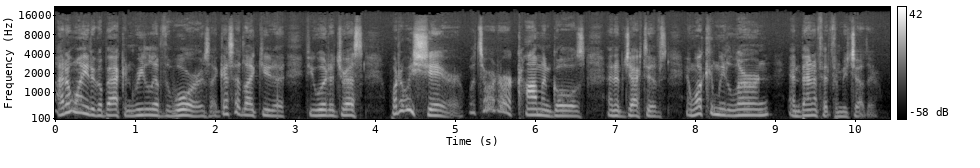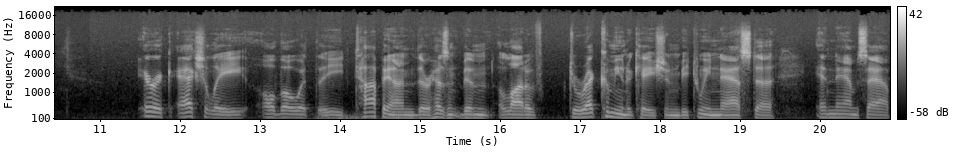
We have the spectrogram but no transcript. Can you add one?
I don't want you to go back and relive the wars. I guess I'd like you to, if you would, address what do we share? What are our common goals and objectives, and what can we learn and benefit from each other? Eric, actually, although at the top end there hasn't been a lot of direct communication between NASTA and NAMSAP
